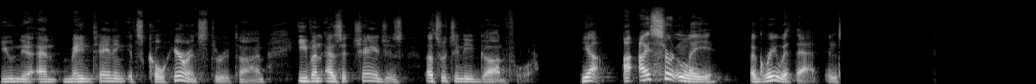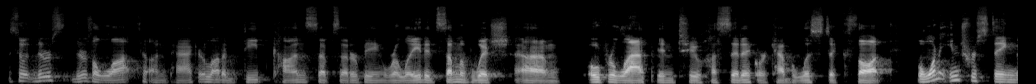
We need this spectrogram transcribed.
you ne- and maintaining its coherence through time, even as it changes. That's what you need God for. Yeah, I, I certainly agree with that. And So there's there's a lot to unpack, a lot of deep concepts that are being related, some of which um, overlap into Hasidic or Kabbalistic thought. But one interesting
